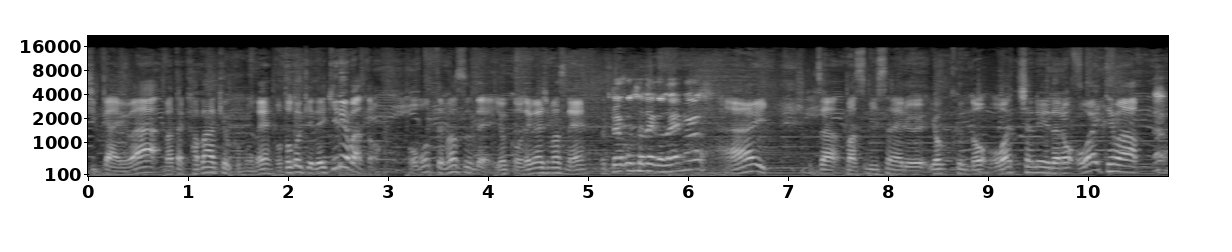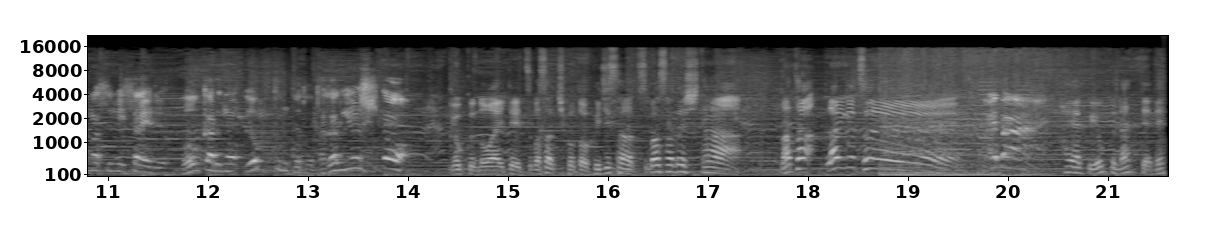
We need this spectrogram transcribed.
次回はまたカバー曲もねお届けできればと思ってますんでよくお願いしますね。こちらこそでございます。はい。ザ・マスミサイルよっくんの終わっちゃねえだろお相手は？ザ・マスミサイル、ボーカルのよっくんこと高木よしきと、よっくんのお相手翼っちこと藤沢翼でしたまた来月。バイバイ。早く良くなってね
